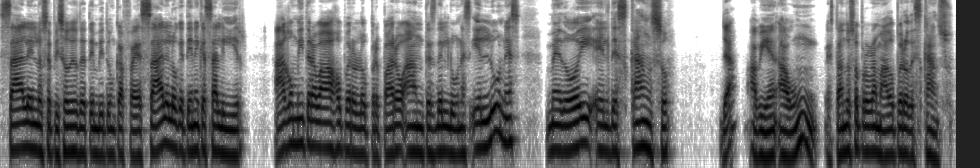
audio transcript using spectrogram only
salen los episodios de Te invito a un café, sale lo que tiene que salir, hago mi trabajo, pero lo preparo antes del lunes y el lunes me doy el descanso, ya, a bien, aún estando eso programado, pero descanso.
